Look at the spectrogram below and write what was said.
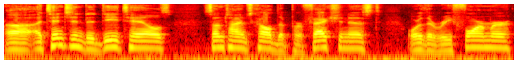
uh, attention to details, sometimes called the perfectionist or the reformer.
